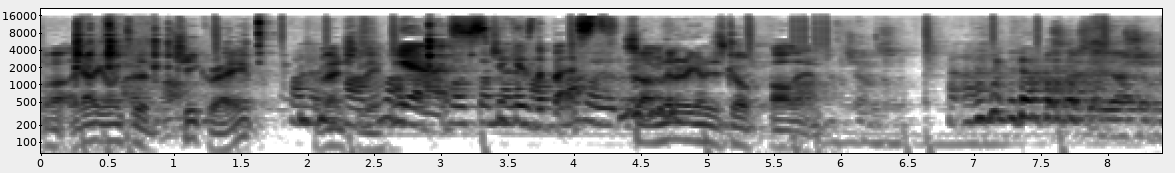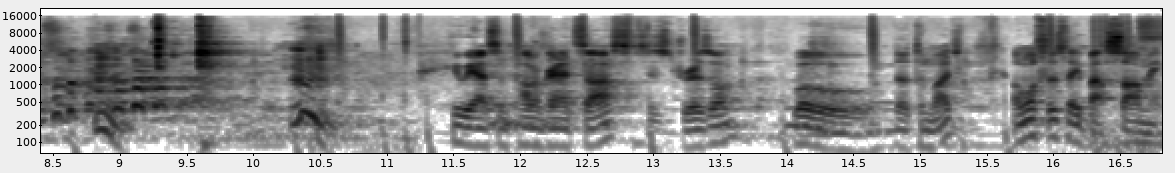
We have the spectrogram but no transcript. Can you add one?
Well, I gotta go into the cheek, right? Eventually. Yes, cheek is the best. So I'm literally gonna just go all in. mm. Mm. Here we have some pomegranate sauce, just drizzle. Whoa, not too much. Almost looks like balsamic,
